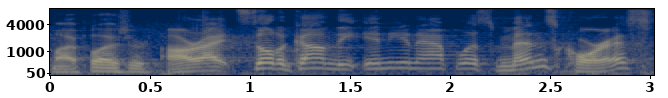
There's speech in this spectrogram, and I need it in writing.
My pleasure. All right, still to come, the Indianapolis Men's Chorus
